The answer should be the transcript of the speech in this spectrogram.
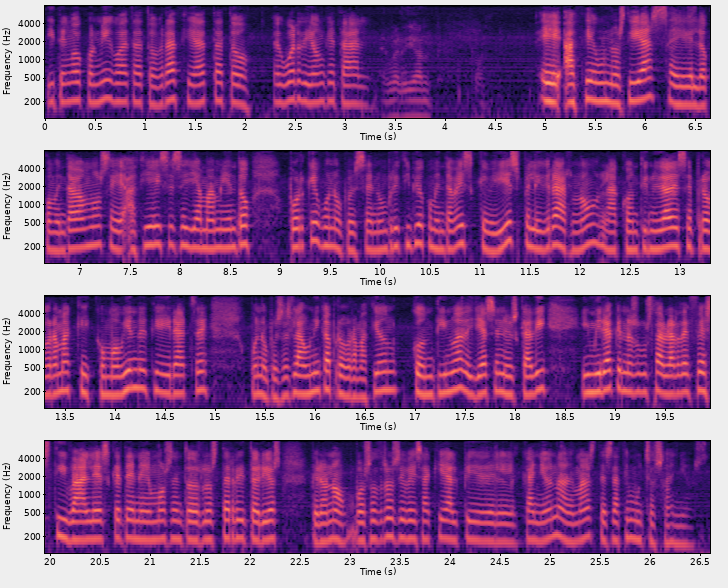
y tengo conmigo a Tato Gracia. Tato, Eguardión, ¿qué tal? Eguardión. Eh, hace unos días eh, lo comentábamos, eh, hacíais ese llamamiento porque, bueno, pues en un principio comentabais que veíais peligrar, ¿no? La continuidad de ese programa que, como bien decía Irache, bueno, pues es la única programación continua de jazz en Euskadi y mira que nos gusta hablar de festivales que tenemos en todos los territorios, pero no, vosotros lleváis aquí al pie del cañón, además, desde hace muchos años.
